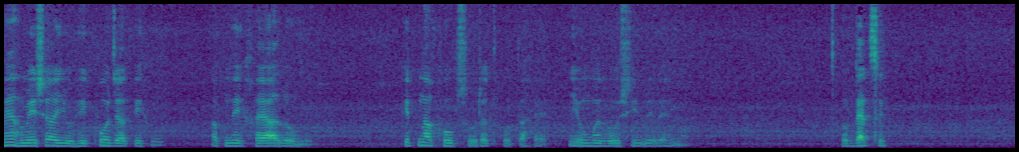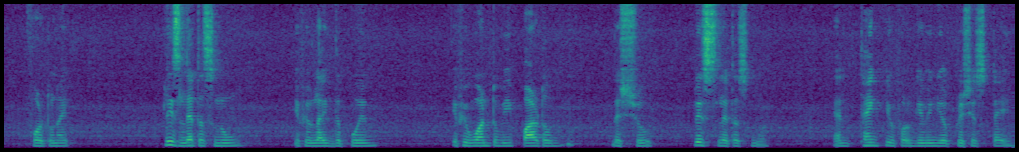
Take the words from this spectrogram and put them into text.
मैं हमेशा यूँ ही खो जाती हूँ अपने ख्यालों में। कितना खूबसूरत होता है यूँ होशी में रहना। तो that's it for tonight please let us know if you like the poem if you want to be part of this show please let us know and thank you for giving your precious time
